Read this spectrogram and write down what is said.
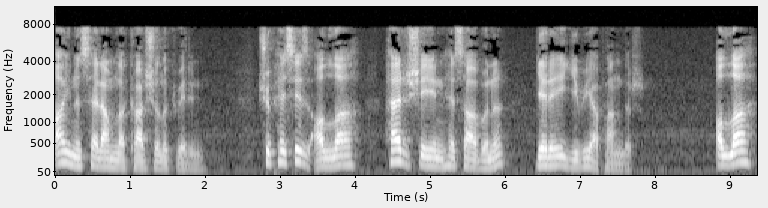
aynı selamla karşılık verin. Şüphesiz Allah, her şeyin hesabını gereği gibi yapandır. Allah,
